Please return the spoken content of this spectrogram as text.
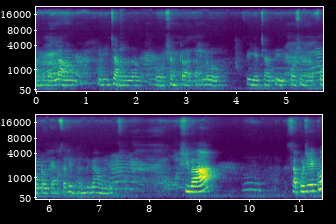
అందువల్ల ఇది చాలా పోషన్ ట్రాకర్లు టీహెచ్ఆర్పి పోషన్ ఫోటో క్యాప్చర్ ఇబ్బందిగా ఉంది. శివ సపోర్ట్ చేయకు.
